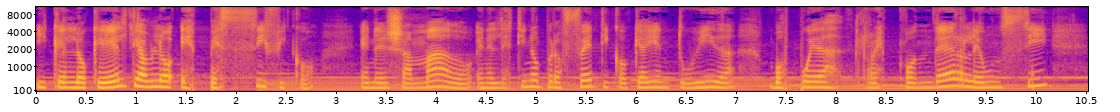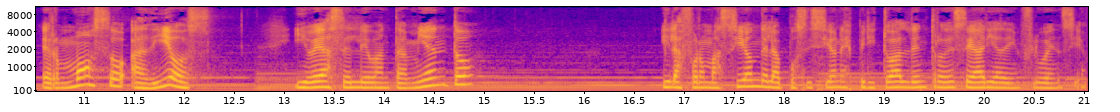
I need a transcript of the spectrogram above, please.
Y que en lo que Él te habló específico, en el llamado, en el destino profético que hay en tu vida, vos puedas responderle un sí hermoso a Dios y veas el levantamiento y la formación de la posición espiritual dentro de ese área de influencia.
